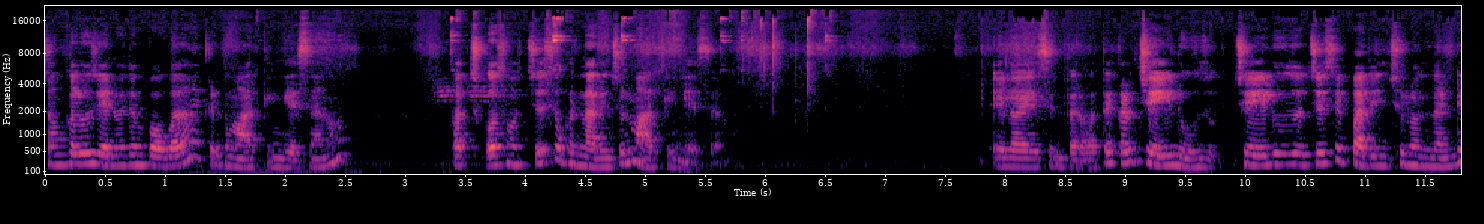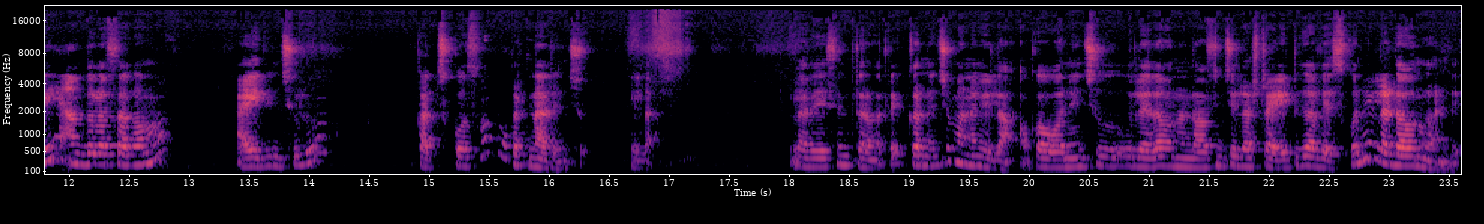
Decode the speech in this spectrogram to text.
చంక లూజ్ ఎనిమిది పావు కదా ఇక్కడికి మార్కింగ్ వేసాను ఖర్చు కోసం వచ్చేసి ఒకటిన్నర ఇంచులు మార్కింగ్ వేసాను ఇలా వేసిన తర్వాత ఇక్కడ చేయి లూజు. చేయి లూజు వచ్చేసి పది ఇంచులు ఉందండి. అందులో సగము ఐదు ఇంచులు ఖర్చు కోసం ఒకటిన్నర ఇంచు. ఇలా. ఇలా వేసిన తర్వాత ఇక్కడ నుంచి మనం ఇలా ఒక వన్ ఇంచు లేదా వన్ అండ్ హాఫ్ ఇంచు ఇలా స్ట్రైట్గా వేసుకొని ఇలా డౌన్ కండి.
